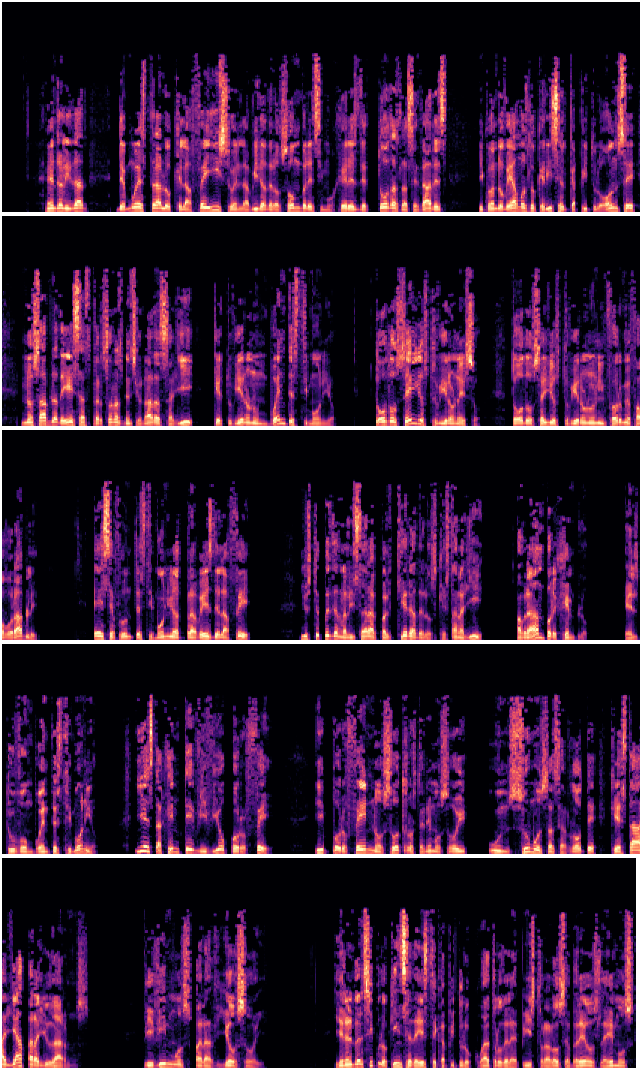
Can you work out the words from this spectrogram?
En realidad, demuestra lo que la fe hizo en la vida de los hombres y mujeres de todas las edades, y cuando veamos lo que dice el capítulo once, nos habla de esas personas mencionadas allí que tuvieron un buen testimonio. Todos ellos tuvieron eso. Todos ellos tuvieron un informe favorable. Ese fue un testimonio a través de la fe. Y usted puede analizar a cualquiera de los que están allí. Abraham, por ejemplo. Él tuvo un buen testimonio. Y esta gente vivió por fe. Y por fe nosotros tenemos hoy un sumo sacerdote que está allá para ayudarnos. Vivimos para Dios hoy. Y en el versículo quince de este capítulo cuatro de la epístola a los Hebreos leemos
